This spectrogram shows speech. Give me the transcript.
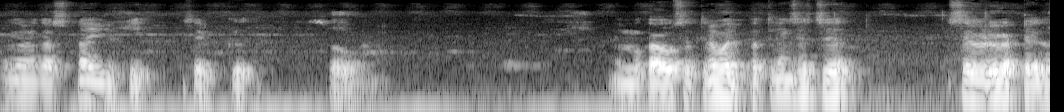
ഇങ്ങനെ കഷ്ണമായി കിട്ടി ശരിക്ക്. സോ നമുക്ക് ആവശ്യത്തിന് വലുപ്പത്തിനനുസരിച്ച് സൈഡ് കട്ട് ചെയ്ത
